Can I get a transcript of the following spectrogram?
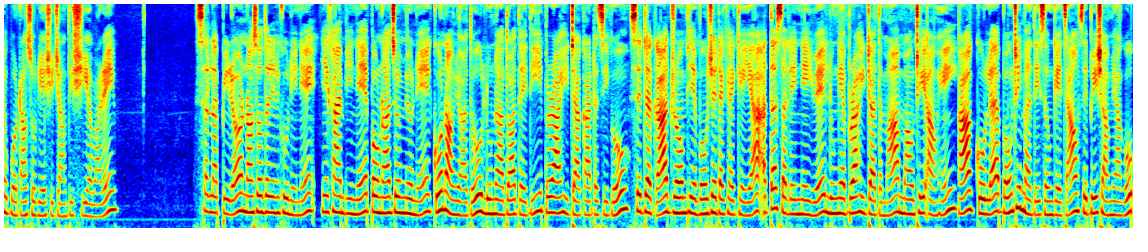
ထုတ်ပေါ်တောင်းဆိုလျက်ရှိကြောင်းသိရှိရပါသည်။ ဆက်လက်ပြီးတော့နောက်ဆုံးသတင်းတစ်ခုအနေနဲ့ရခိုင်ပြည်နယ်ပုံနာကျွန်းမြို့နယ်ကိုးနောင်ရွာသို့လူနာသွားတဲ့သည့်ပရာဟိတကားတစ်စီးကိုစစ်တပ်ကဒရုန်းဖြင့်ပုံကျက်တက်ခတ်ခဲ့ရာအသက်14နှစ်အရွယ်လူငယ်ပရာဟိတသမားမောင်ထေးအောင်ဟိန်ကကိုလက်ဘုံထိမှန်သိဆုံးခဲ့ကြောင်းစစ်ပေးဆောင်များကို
